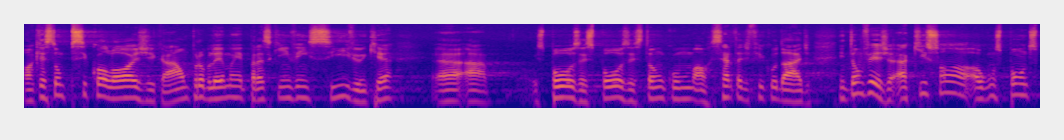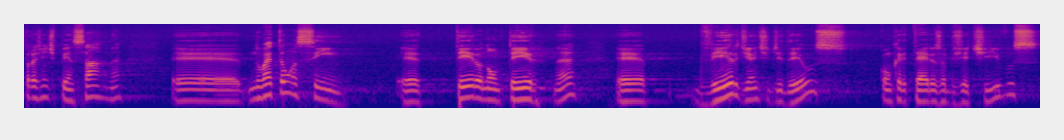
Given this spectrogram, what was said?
Uma questão psicológica, há um problema, parece que invencível, em que a, a, a esposa, a esposa estão com uma certa dificuldade. Então veja, aqui só alguns pontos para a gente pensar. Né? É, não é tão assim é, ter ou não ter, né? É, ver diante de Deus com critérios objetivos,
